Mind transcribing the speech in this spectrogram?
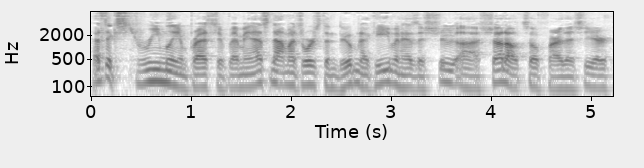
That's extremely impressive. I mean, that's not much worse than Dubnyk. He even has a shoot, uh, shutout so far this year.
